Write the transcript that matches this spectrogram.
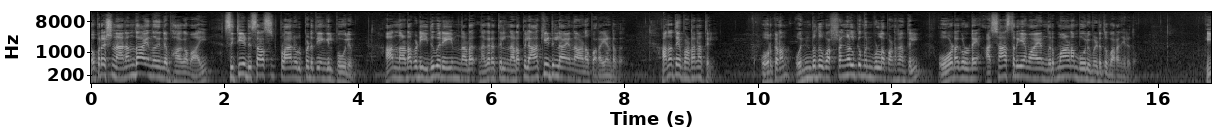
ഓപ്പറേഷൻ അനന്ത എന്നതിന്റെ ഭാഗമായി സിറ്റി ഡിസാസ്റ്റർ പ്ലാൻ ഉൾപ്പെടുത്തിയെങ്കിൽ പോലും ആ നടപടി ഇതുവരെയും നട നഗരത്തിൽ നടപ്പിലാക്കിയിട്ടില്ല എന്നാണ് പറയേണ്ടത്. അന്നത്തെ പഠനത്തിൽ ഓർക്കണം ഒൻപത് വർഷങ്ങൾക്ക് മുൻപുള്ള പഠനത്തിൽ ഓടകളുടെ അശാസ്ത്രീയമായ നിർമ്മാണം പോലും എടുത്തു പറഞ്ഞിരുന്നു. ഈ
